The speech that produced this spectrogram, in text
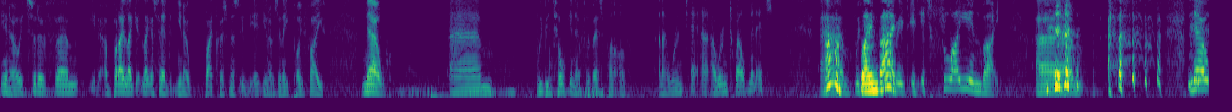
you know, it's sort of, um, you know, but I like it, like I said, you know, Black Christmas, it, it, you know, is an 8.5. Now, um, we've been talking now for the best part of an hour and ten, uh, hour and 12 minutes. Ah, it's we've- flown by. It, it, it's flying by. Um, now,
